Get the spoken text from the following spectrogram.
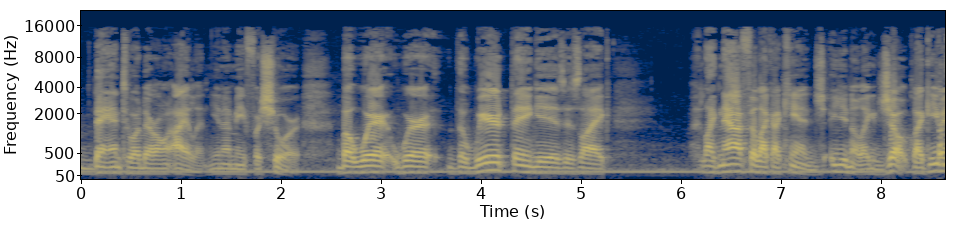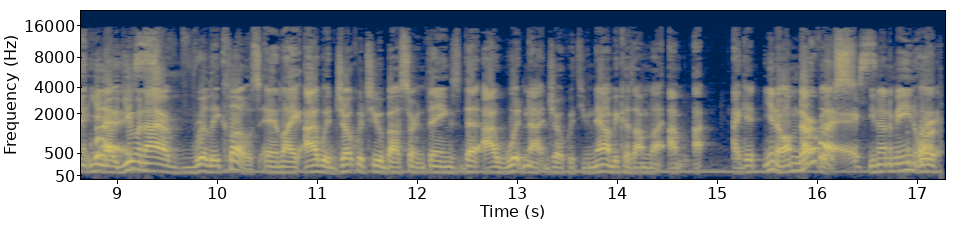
banned to their own island. You know what I mean, for sure. But where where the weird thing is is like. Like now, I feel like I can't, you know, like joke. Like even, you know, you and I are really close, and like I would joke with you about certain things that I would not joke with you now because I'm like, I'm, I, I get, you know, I'm nervous. You know what I mean? Or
